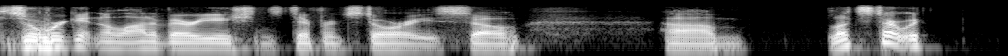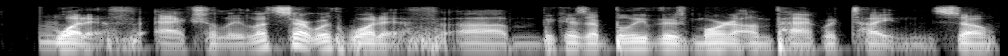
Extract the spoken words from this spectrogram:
so we're getting a lot of variations, different stories. So um, let's start with what if, actually. Let's start with what if, um, because I believe there's more to unpack with Titans. So,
